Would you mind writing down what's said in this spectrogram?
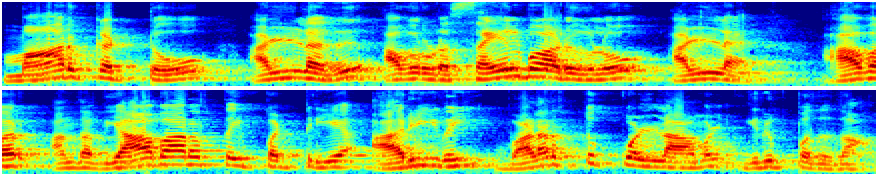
மார்க்கெட்டோ அல்லது அவரோட செயல்பாடுகளோ அல்ல. அவர் அந்த வியாபாரத்தை பற்றிய அறிவை வளர்த்து கொள்ளாமல் இருப்பதுதான்.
